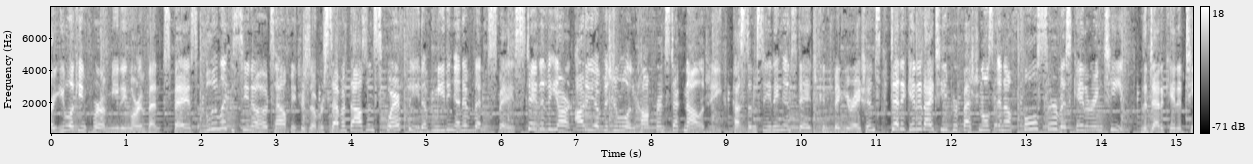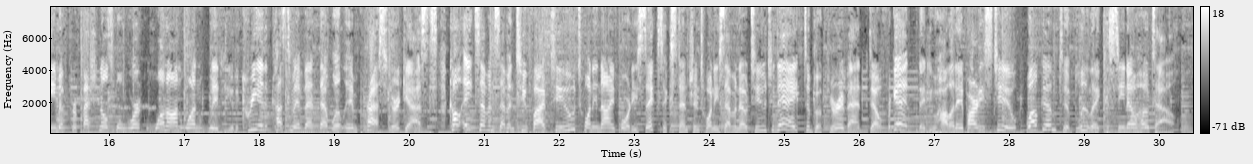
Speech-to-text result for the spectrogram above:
Are you looking for a meeting or event space? Blue Lake Casino Hotel features over 7,000 square feet of meeting and event space, state of the art audiovisual and conference technology, custom seating and stage configurations, dedicated IT professionals, and a full service catering team. The dedicated team of professionals will work one on one with you to create a custom event that will impress your guests. Call 877 252 2946, extension 2702 today to book your event. Don't forget, they do holiday parties too. Welcome to Blue Lake Casino Hotel.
